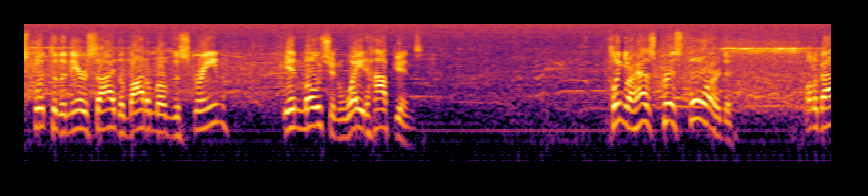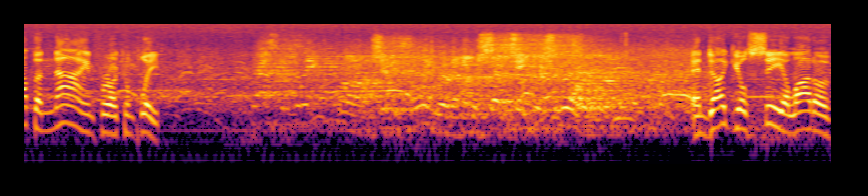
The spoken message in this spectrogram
split to the near side, the bottom of the screen. In motion, Wade Hopkins. Klingler has Chris Ford on about the nine for a complete. And Doug, you'll see a lot of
